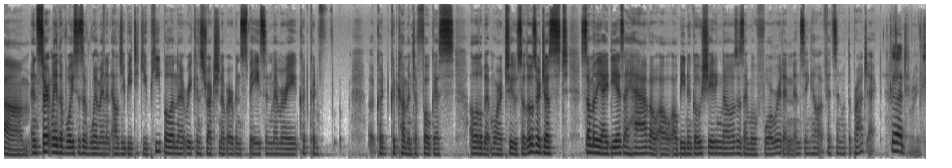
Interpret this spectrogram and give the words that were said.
um, and certainly the voices of women and LGBTQ people in the reconstruction of urban space and memory could could could could come into focus a little bit more too. So those are just some of the ideas I have. I'll, I'll, I'll be negotiating those as I move forward and, and seeing how it fits in with the project. Good. Right.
